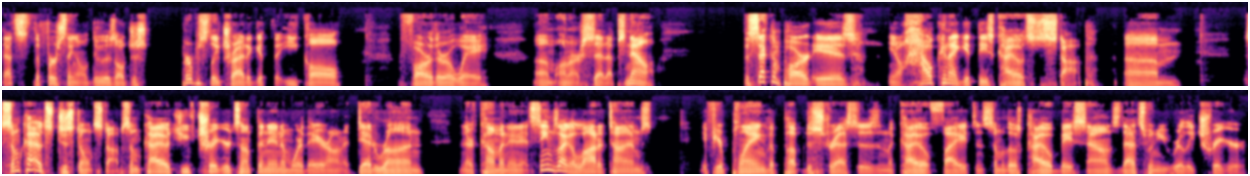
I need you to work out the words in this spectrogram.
that's the first thing I'll do is I'll just purposely try to get the e call farther away um, on our setups. Now, the second part is you know, how can I get these coyotes to stop? Um, some coyotes just don't stop. Some coyotes, you've triggered something in them where they are on a dead run and they're coming. And it seems like a lot of times, if you're playing the pup distresses and the coyote fights and some of those coyote based sounds, that's when you really trigger,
